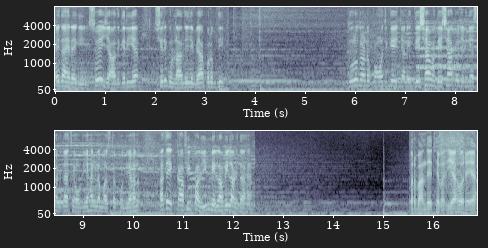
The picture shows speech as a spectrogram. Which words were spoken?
ਇਦਾਂ ਹੀ ਰਹੇਗੀ। ਸੋ ਇਹ ਯਾਦਗਾਰੀ ਹੈ ਸ੍ਰੀ ਗੁਰੂ ਨਾਨਕ ਦੇਵ ਜੀ ਵਿਆਹ ਪੁਰਬ ਦੀ। ਦੂਰੋਂ ਦਰਾਂੋਂ ਪਹੁੰਚ ਕੇ ਜਾਨੀ ਦੇਸ਼ਾਂ ਵਿਦੇਸ਼ਾਂ ਤੋਂ ਜਿਹੜੀਆਂ ਸੰਗਤਾਂ ਇੱਥੇ ਆਉਂਦੀਆਂ ਹਨ ਨਮਸਤਕ ਹੁੰਦੀਆਂ ਹਨ ਅਤੇ ਕਾਫੀ ਭਾਰੀ ਮੇਲਾ ਵੀ ਲੱਗਦਾ ਹੈ। ਪ੍ਰਬੰਧ ਇੱਥੇ ਵਧੀਆ ਹੋ ਰਹੇ ਆ।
